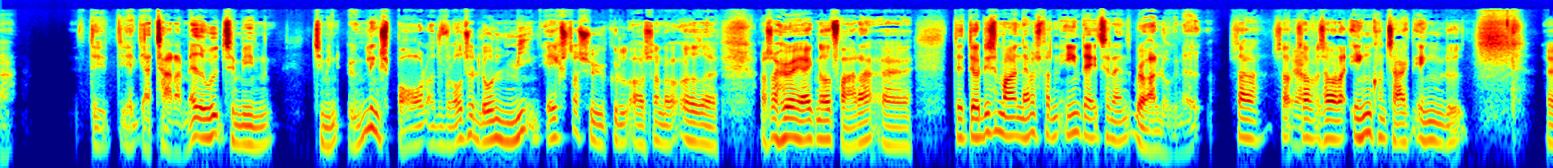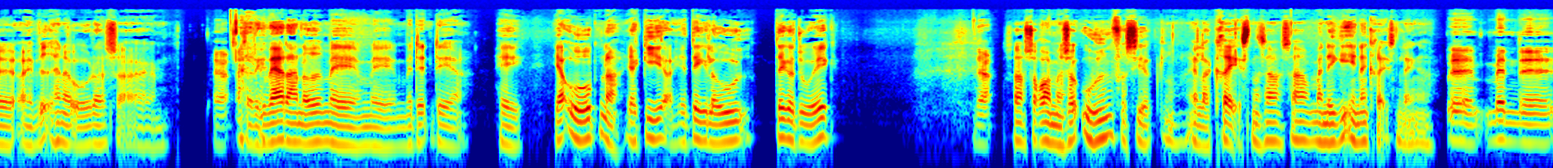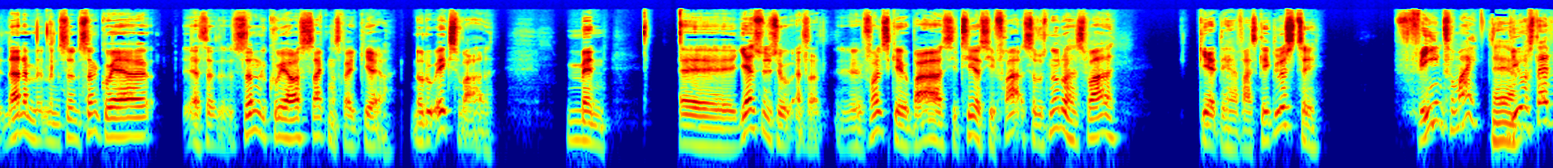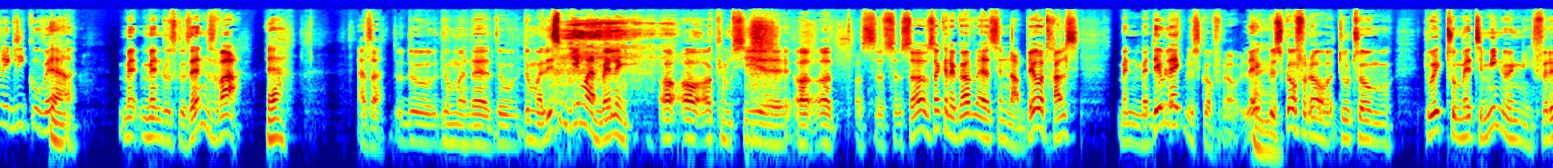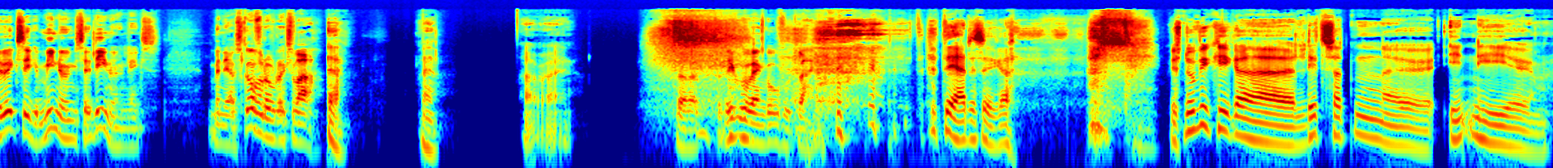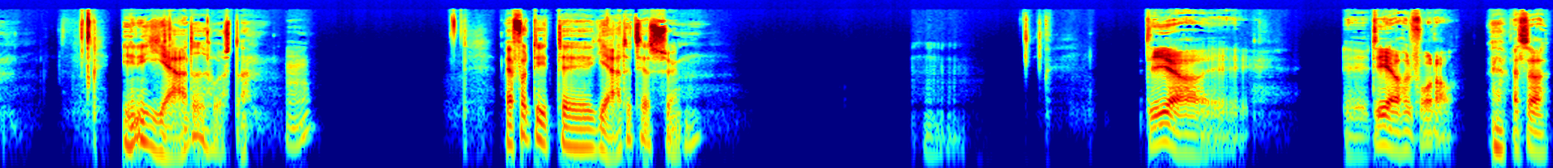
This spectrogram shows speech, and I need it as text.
det, jeg, jeg tager dig med ud til min til min yndlingssport, og du får lov til at låne min ekstra cykel og sådan noget, øh, og så hører jeg ikke noget fra dig. Øh, Det, det var ligesom meget- nærmest fra den ene dag til den anden, så blev jeg bare lukket ned. Så, så, Ja. så, så var der ingen kontakt, ingen lyd. Øh, Og jeg ved, at han er 8, så, ja. så det kan være, at der er noget med, med, med den der, hey, jeg åbner, jeg giver, jeg deler ud. Det gør du ikke. Ja. Så, så rører man så uden for cirklen, eller kredsen, så, så er man ikke inde af kredsen længere. Øh, men øh, nej, nej, men, men sådan, sådan kunne jeg altså, sådan kunne jeg også sagtens reagere, når du ikke svarede. Men øh, jeg synes jo, altså, øh, folk skal jo bare citere og sige fra, så hvis nu du har svaret, Gert, det har jeg faktisk ikke lyst til. Fint for mig. Ja, ja. Vi er jo stadigvæk lige gode venner. Ja. Ja. Men, men du skulle sende en svar. Ja, Altså, du, du, du, må, øh, du, du må ligesom give mig en melding, og, og, og kan man sige, øh, og, og, og så, så, så, så kan det godt være, at "Nå, men det var træls, men, men det vil jeg ikke blive skuffet over. Jeg vil ikke blive skuffet over, at du, tog, du ikke tog med til min yndlings, for det er jo ikke sikkert, at min yndlings er din yndlings. Men jeg er skuffet over, at du ikke svarer. alright. Så, så det kunne være en god forklaring. Det er det sikkert. Hvis nu vi kigger lidt sådan øh, ind i øh, ind i hjertet hos dig. Mm. Hvad får dit øh, hjerte til at synge? Det er, øh, øh, det er at holde foredrag. Ja. Altså,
